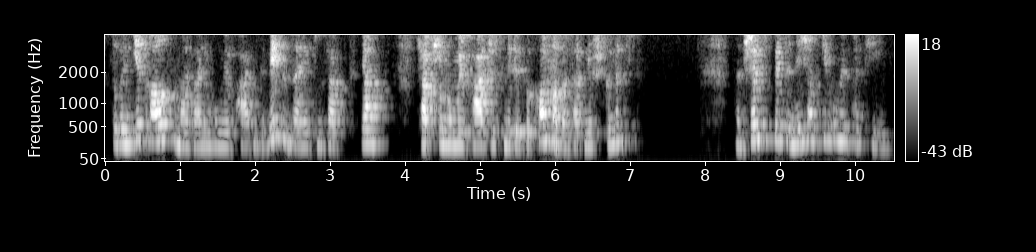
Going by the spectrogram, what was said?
So, wenn ihr draußen mal bei einem Homöopathen gewesen seid und sagt, ja, ich habe schon homöopathisches Mittel bekommen, aber es hat nichts genützt, dann schimpft bitte nicht auf die Homöopathie,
